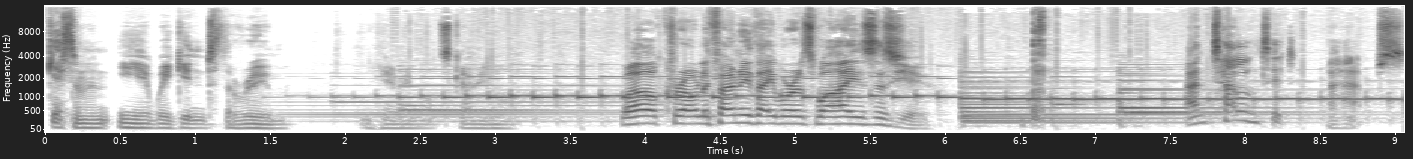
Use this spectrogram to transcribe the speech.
getting an earwig into the room and hearing what's going on. Well, Carole, if only they were as wise as you. And talented, perhaps.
